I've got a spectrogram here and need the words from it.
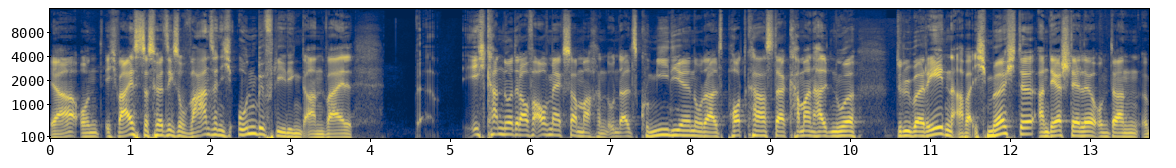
Ja, und ich weiß, das hört sich so wahnsinnig unbefriedigend an, weil ich kann nur darauf aufmerksam machen und als Comedian oder als Podcaster kann man halt nur drüber reden, aber ich möchte an der Stelle und dann äh,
